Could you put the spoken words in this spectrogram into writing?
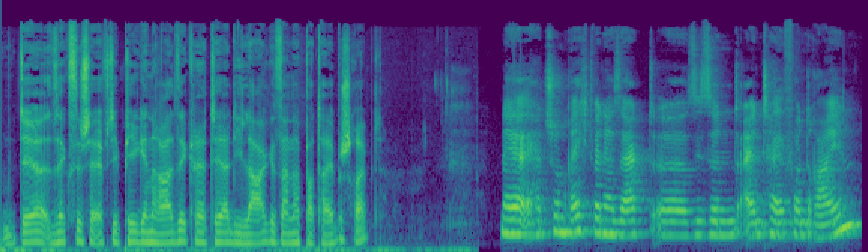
der sächsische FDP-Generalsekretär die Lage seiner Partei beschreibt? Naja, er hat schon recht, wenn er sagt, äh, sie sind ein Teil von dreien,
